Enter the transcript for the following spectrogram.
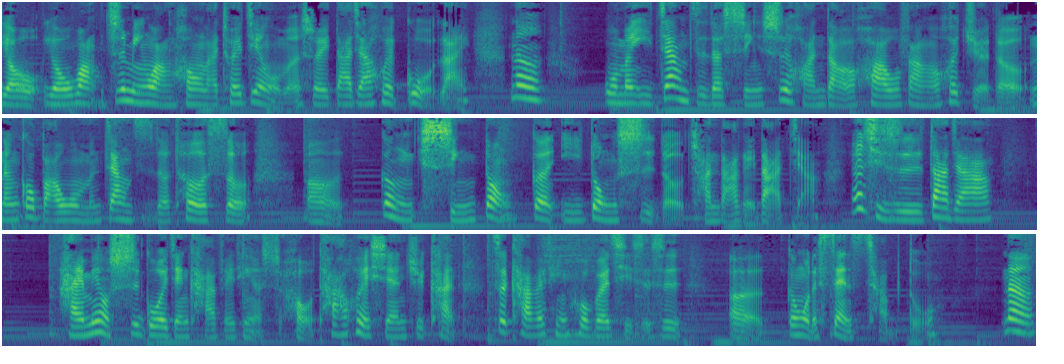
有有网知名网红来推荐我们，所以大家会过来。那我们以这样子的形式环岛的话，我反而会觉得能够把我们这样子的特色，呃，更行动、更移动式的传达给大家。因为其实大家还没有试过一间咖啡厅的时候，他会先去看这咖啡厅会不会其实是。呃，跟我的 sense 差不多。那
